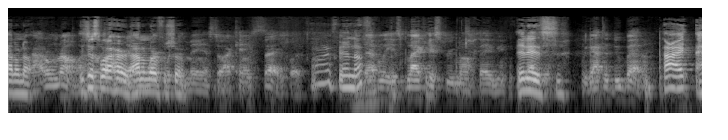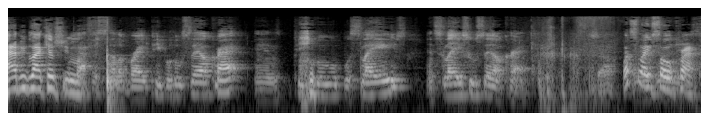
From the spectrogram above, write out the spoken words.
I don't know. I don't know. It's just what I heard. I don't know for sure. man, so I can't say. But All right, fair enough. definitely, it's Black History Month, baby. We It to- we got to do better. All right, happy Black History We Month. got to celebrate people who sell crack and people who were slaves and slaves who sell crack. So What slave sold crack?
